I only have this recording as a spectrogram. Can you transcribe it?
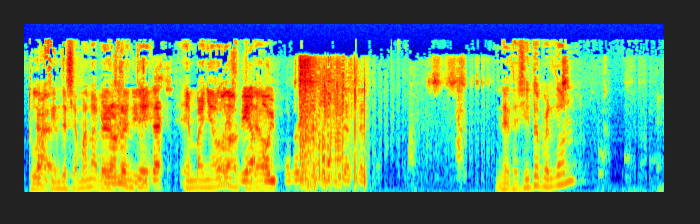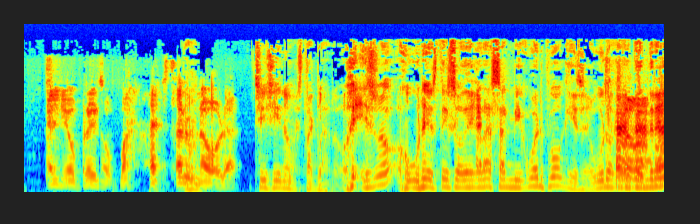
Tú el fin de semana ves gente en bañadores hoy por hoy necesitas el, ¿Necesito perdón? el neopreno para estar una hora. Sí, sí, no, está claro. Eso o un exceso de grasa en mi cuerpo que seguro que lo tendré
